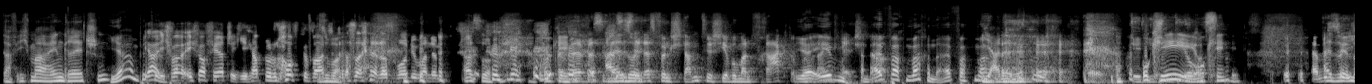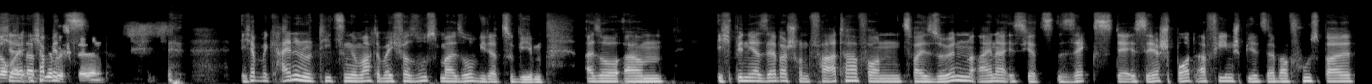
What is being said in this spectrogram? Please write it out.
Darf ich mal eingrätschen? Ja, bitte. Ja, ich war, ich war fertig. Ich habe nur darauf gewartet, Super. dass einer das Wort übernimmt. Achso, okay. Was, was Also- ist denn das für ein Stammtisch hier, wo man fragt, ob ja, man eben. Einfach machen, einfach machen. Ja, dann, okay, okay. Da müsst Also ich, äh, ich hab Bier jetzt-. Ich habe mir keine Notizen gemacht, aber ich versuche es mal so wiederzugeben. Also ähm, ich bin ja selber schon Vater von zwei Söhnen. Einer ist jetzt sechs, der ist sehr sportaffin, spielt selber Fußball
